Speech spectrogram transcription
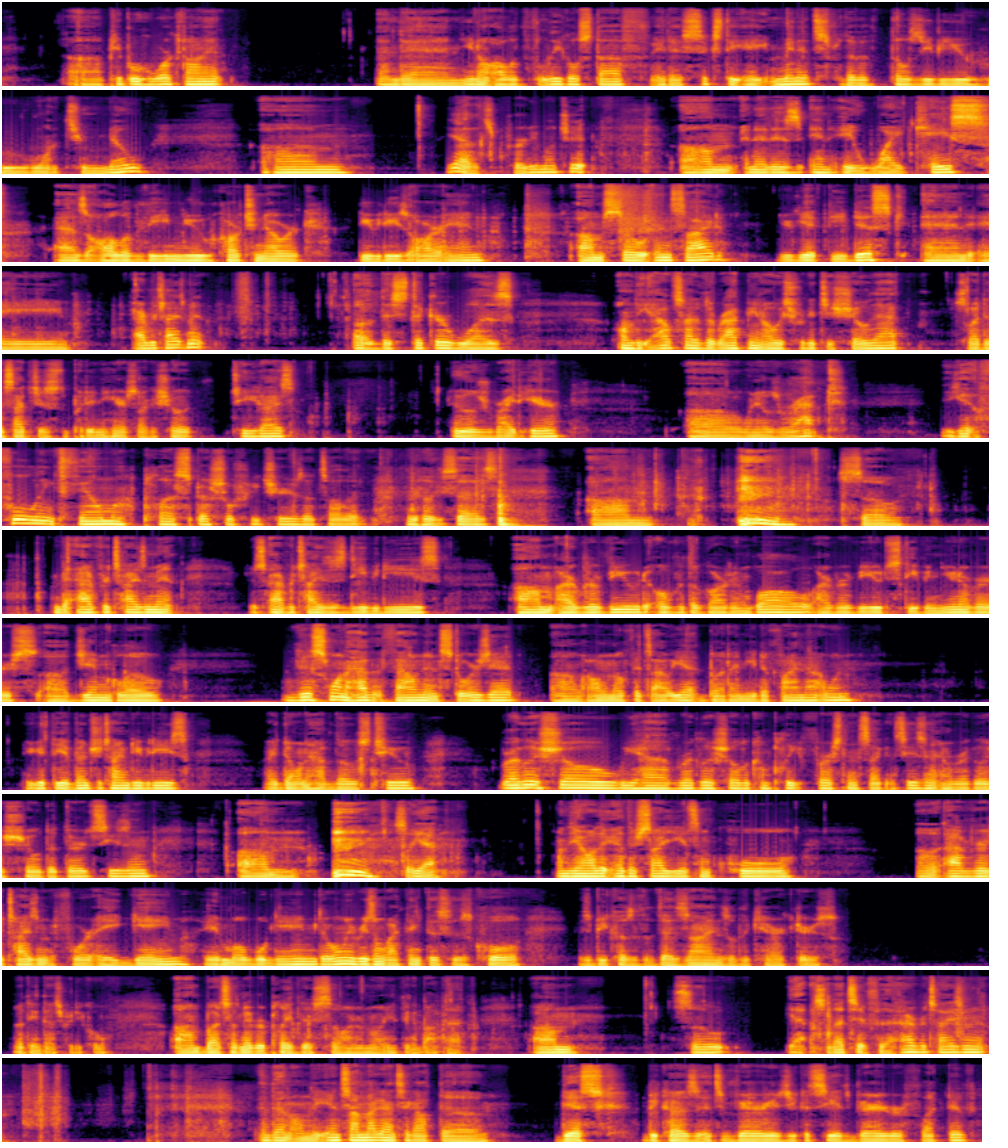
uh, people who worked on it, and then you know all of the legal stuff. It is 68 minutes for the those of you who want to know. Um, yeah, that's pretty much it. Um, and it is in a white case, as all of the new Cartoon Network DVDs are in. Um, so inside you get the disc and a advertisement. Uh, this sticker was on the outside of the wrapping. I always forget to show that, so I decided just to put it in here so I could show it to you guys. It was right here uh, when it was wrapped. You get full length film plus special features. That's all it really says. Um, so the advertisement just advertises DVDs. Um, I reviewed Over the Garden Wall. I reviewed Steven Universe, uh, Gem Glow. This one I haven't found in stores yet. Um, I don't know if it's out yet, but I need to find that one. You get the Adventure Time DVDs. I don't have those too. Regular show, we have regular show the complete first and second season, and regular show the third season. Um, so yeah. On the other, other side, you get some cool uh, advertisement for a game, a mobile game. The only reason why I think this is cool is because of the designs of the characters. I think that's pretty cool. Um, but I've never played this, so I don't know anything about that. Um, so yeah, so that's it for the advertisement. And then on the inside, I'm not gonna take out the disc because it's very, as you can see, it's very reflective.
